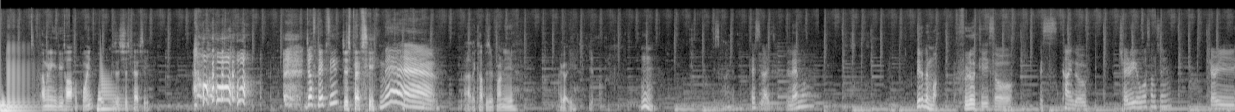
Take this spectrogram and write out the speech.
I'm going to give you half a point because it's just Pepsi. Just Pepsi? Just Pepsi. Man! Uh, the cup is in front of you. I got you. Mm. It's kind of tastes like lemon. A Little bit mo- fruity, so it's kind of cherry or something. Cherry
